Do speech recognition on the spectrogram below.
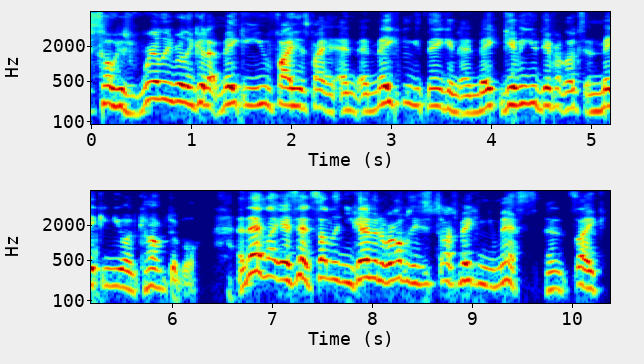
so he's really, really good at making you fight his fight and, and making you think and, and make giving you different looks and making you uncomfortable. And then, like I said, something you get him in the ropes, he just starts making you miss. And it's like,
